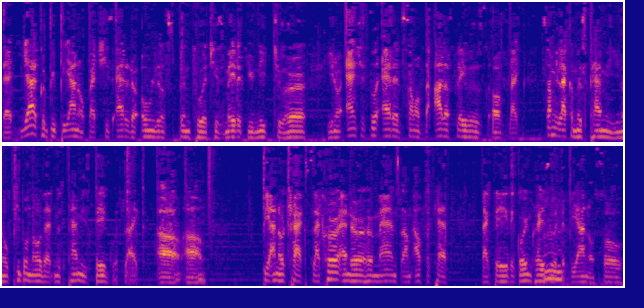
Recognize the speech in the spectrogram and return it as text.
that yeah, it could be piano, but she's added her own little spin to it. She's made it unique to her, you know, and she still added some of the other flavors of like something like a Miss Pammy. You know, people know that Miss Pammy's big with like uh, um, piano tracks, like her and her her man's um Alpha Cat, like they they're going crazy with the piano. So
